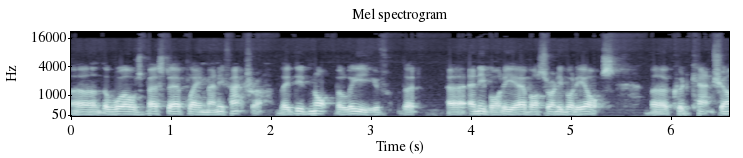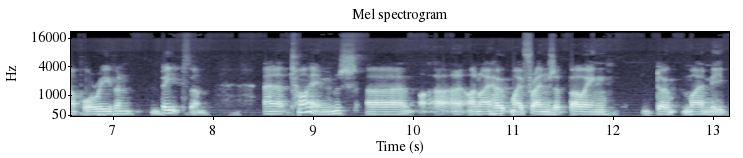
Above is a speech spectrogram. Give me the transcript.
uh, the world's best airplane manufacturer. They did not believe that uh, anybody, Airbus or anybody else, uh, could catch up or even beat them. And at times, uh, uh, and I hope my friends at Boeing don't mind me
